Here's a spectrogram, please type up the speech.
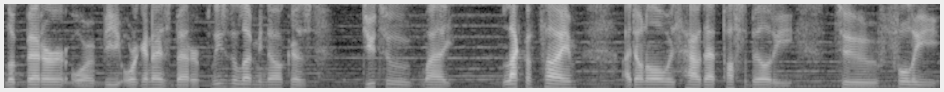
look better or be organized better, please do let me know because due to my lack of time I don't always have that possibility to fully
